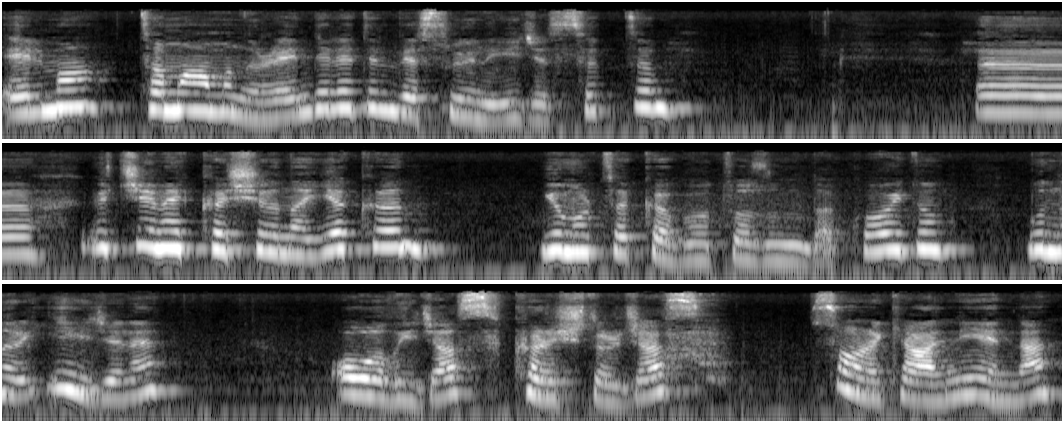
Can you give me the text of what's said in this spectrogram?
Elma tamamını rendeledim ve suyunu iyice sıktım. 3 yemek kaşığına yakın yumurta kabuğu tozunu da koydum. Bunları iyicene ovalayacağız, karıştıracağız. Sonraki halini yeniden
